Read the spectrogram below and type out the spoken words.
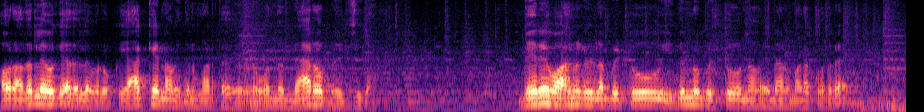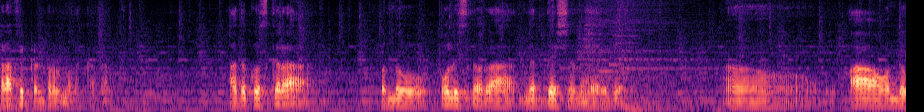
ಅವ್ರು ಅದರಲ್ಲೇ ಹೋಗಿ ಅದರಲ್ಲೇ ಬರಬೇಕು. ಯಾಕೆ ನಾವು ಇದನ್ನು ಮಾಡ್ತಾ ಇದ್ದೀವಿ ಅಂದರೆ ಒಂದು ನ್ಯಾರೋ ಬ್ರಿಡ್ಜ್ ಇದೆ. ಬೇರೆ ವಾಹನಗಳನ್ನ ಬಿಟ್ಟು ಇದನ್ನು ಬಿಟ್ಟು ನಾವು ಏನಾದ್ರು ಮಾಡೋಕ್ಕೆ ಹೋದರೆ ಟ್ರಾಫಿಕ್ ಕಂಟ್ರೋಲ್ ಮಾಡೋಕ್ಕಾಗಲ್ಲ ಅದಕ್ಕೋಸ್ಕರ ಒಂದು ಪೊಲೀಸ್ನವರ ನಿರ್ದೇಶನದ ಮೇರೆಗೆ ಆ, ಒಂದು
